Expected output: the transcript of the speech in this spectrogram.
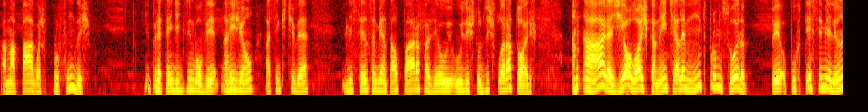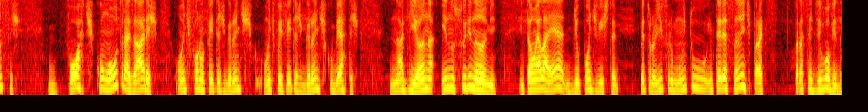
Amapá Águas Profundas e pretende desenvolver a região assim que tiver licença ambiental para fazer os estudos exploratórios. A área, geologicamente, ela é muito promissora por ter semelhanças fortes com outras áreas onde foram feitas grandes, onde foi feitas grandes descobertas na Guiana e no Suriname. Então ela é, do ponto de vista petrolífero, muito interessante para, para ser desenvolvida.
